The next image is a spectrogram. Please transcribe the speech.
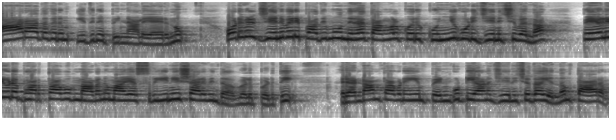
ആരാധകരും ഇതിന് പിന്നാലെയായിരുന്നു. ഒടുവിൽ ജനുവരി പതിമൂന്നിന് തങ്ങൾക്കൊരു കുഞ്ഞുകൂടി ജനിച്ചുവെന്ന് പേളിയുടെ ഭർത്താവും നടനുമായ ശ്രീനീഷ് അരവിന്ദ് വെളിപ്പെടുത്തി. രണ്ടാം തവണയും പെൺകുട്ടിയാണ് ജനിച്ചത് എന്നും താരം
